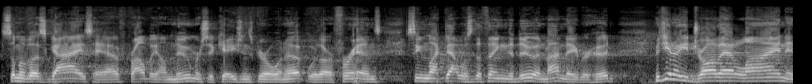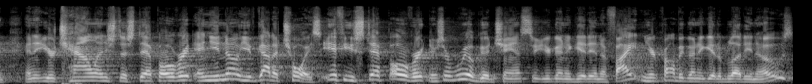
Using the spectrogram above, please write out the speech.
Some of us guys have, probably on numerous occasions growing up with our friends. Seemed like that was the thing to do in my neighborhood. But you know, you draw that line and, and you're challenged to step over it, and you know you've got a choice. If you step over it, there's a real good chance that you're going to get in a fight and you're probably going to get a bloody nose.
